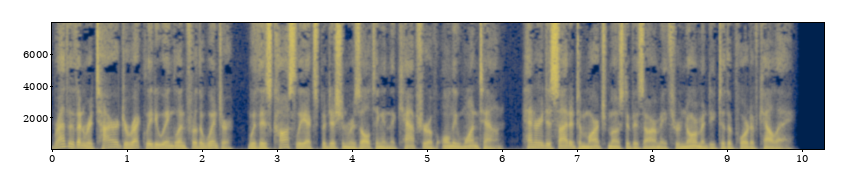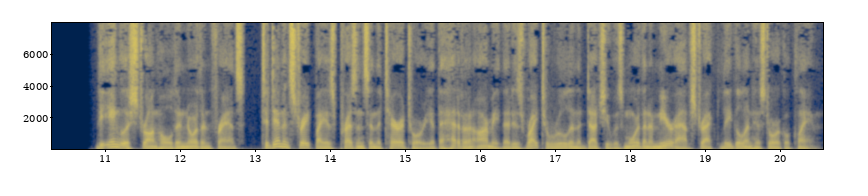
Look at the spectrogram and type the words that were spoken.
Rather than retire directly to England for the winter, with his costly expedition resulting in the capture of only one town, Henry decided to march most of his army through Normandy to the port of Calais. The English stronghold in northern France, to demonstrate by his presence in the territory at the head of an army that his right to rule in the duchy was more than a mere abstract legal and historical claim.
